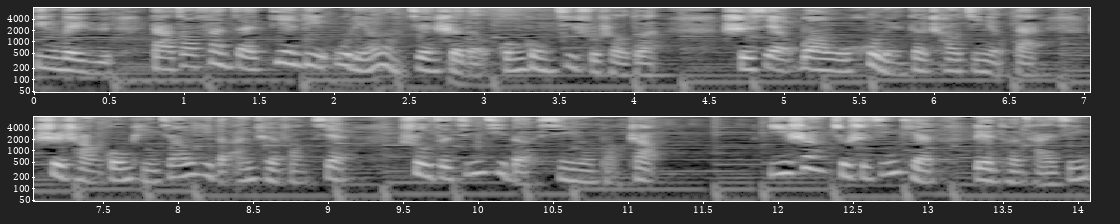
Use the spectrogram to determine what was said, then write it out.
定位于打造泛在电力物联网建设的公共技术手段，实现万物互联的超级纽带，市场公平交易的安全防线，数字经济的信用保障。以上就是今天链团财经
